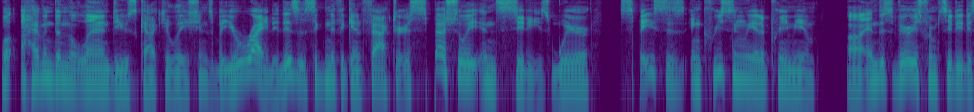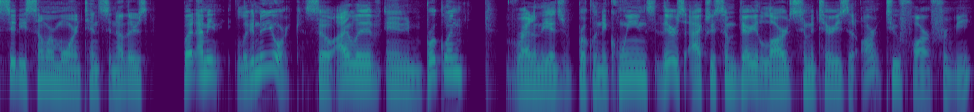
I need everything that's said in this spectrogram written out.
Well, I haven't done the land use calculations, but you're right. It is a significant factor, especially in cities where space is increasingly at a premium. Uh, and this varies from city to city. Some are more intense than others. But I mean, look at New York. So I live in Brooklyn, right on the edge of Brooklyn and Queens. There's actually some very large cemeteries that aren't too far from me.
